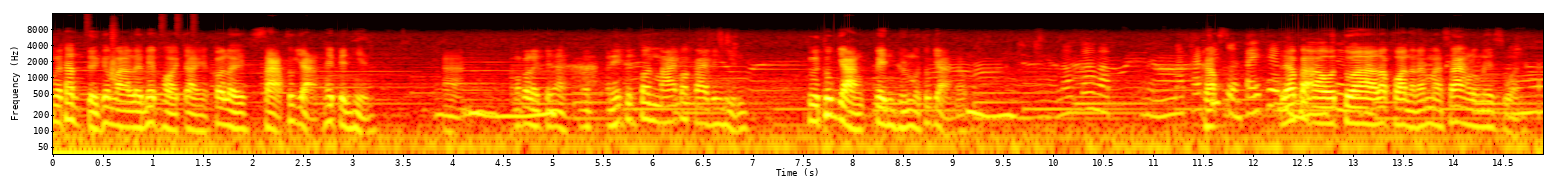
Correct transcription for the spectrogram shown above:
เมื่อท่านตื่นขึ้นมาเลยไม่พอใจก็เลยสาบทุกอย่างให้เป็นหินอ่ามันก็เลยเป็นอะอันนี้เป็นต้นไม้ก็กลายเป็นหิน คือทุกอย่างเป็นหินหมดทุกอย่างครับอ่าแล้วก็มาเหมือนมาพักครับที่สวนไตรเทพแล้วก็เอาใช่ไหมตัวละครเหล่านั้นมาสร้างลงในสวนอ๋อ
